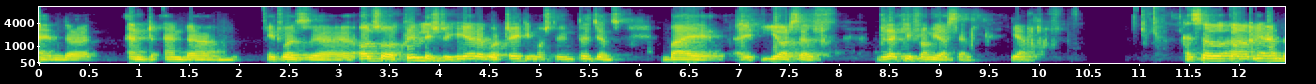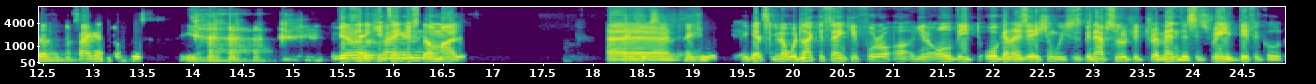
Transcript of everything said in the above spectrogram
and uh, and and um, it was uh, also a privilege to hear about trait emotional intelligence by uh, yourself directly from yourself. Yeah. And so uh, we are on the fag end of this. Yeah. We are thank you thank you so much. thank you sir. thank you I guess you know would like to thank you for uh, you know all the organization which has been absolutely tremendous. It's really difficult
